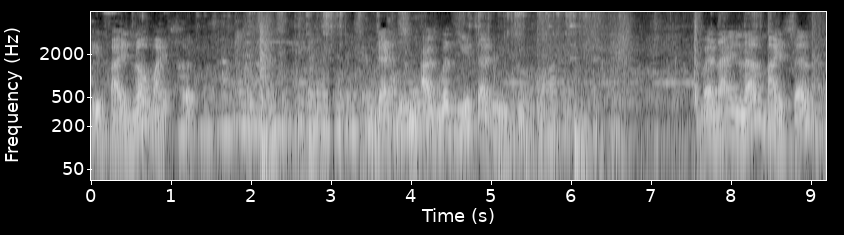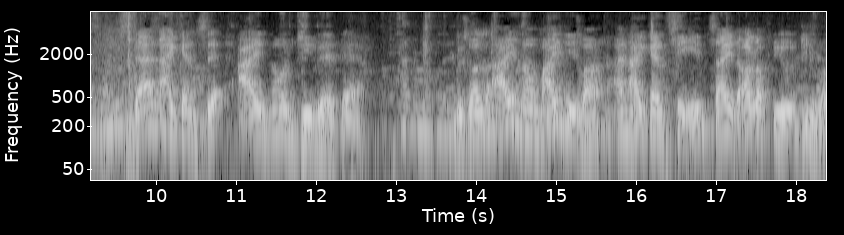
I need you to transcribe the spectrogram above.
if I know myself. That's Bhagavad Gita teaching. When I love myself, then I can say, I know Jiva there. Because I know my Jiva and I can see inside all of you Jiva.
